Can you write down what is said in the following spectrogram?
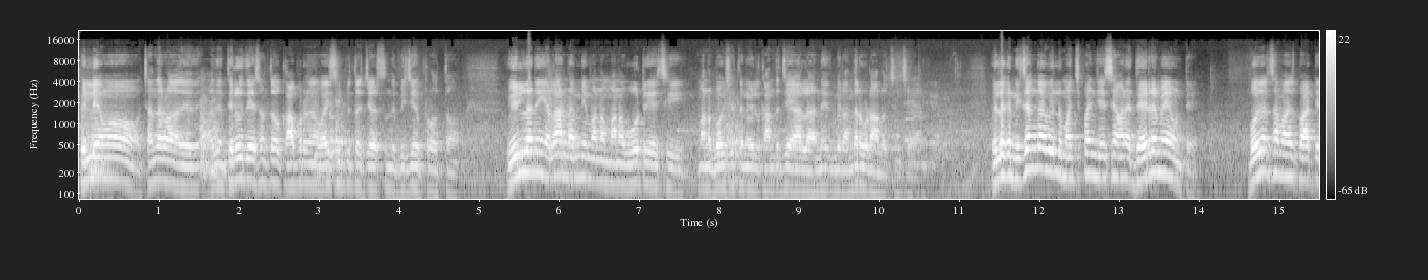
పెళ్ళేమో చంద్రబాబు అది తెలుగుదేశంతో కాపురం వైసీపీతో చేస్తుంది బీజేపీ ప్రభుత్వం. వీళ్ళని ఎలా నమ్మి మనం మన ఓటు వేసి మన భవిష్యత్తుని వీళ్ళకి అందజేయాలి అనేది మీరు అందరూ కూడా ఆలోచన చేయాలి. వీళ్ళకి నిజంగా వీళ్ళు మంచి పని చేసామనే ధైర్యమే ఉంటే బహుజన సమాజ్ పార్టీ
